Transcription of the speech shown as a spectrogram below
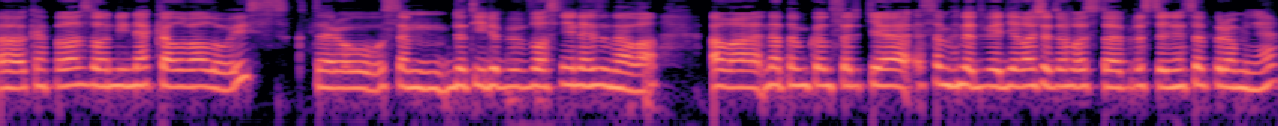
uh, kapela z Londýna Calva Lewis, kterou jsem do té doby vlastně neznala, ale na tom koncertě jsem hned věděla, že tohle je prostě něco pro mě.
